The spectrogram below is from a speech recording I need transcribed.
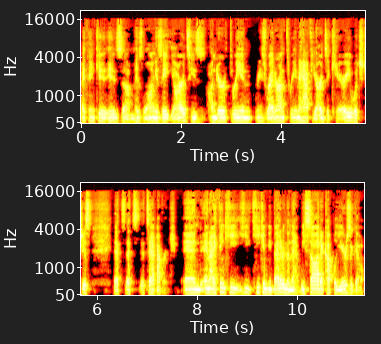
I think his, um, his long is eight yards. He's under three and he's right around three and a half yards a carry, which just, that's, that's, that's average. And, and I think he, he, he can be better than that. We saw it a couple years ago,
